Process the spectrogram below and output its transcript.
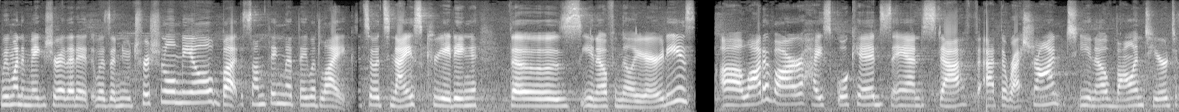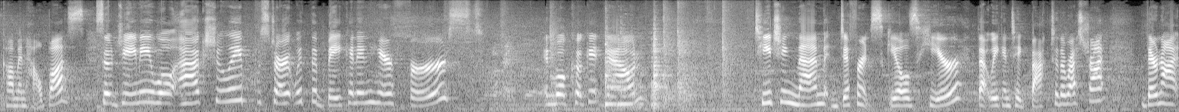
We want to make sure that it was a nutritional meal, but something that they would like. So it's nice creating those, you know, familiarities. a lot of our high school kids and staff at the restaurant, you know, volunteered to come and help us. So Jamie will actually start with the bacon in here first, and we'll cook it down teaching them different skills here that we can take back to the restaurant. They're not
